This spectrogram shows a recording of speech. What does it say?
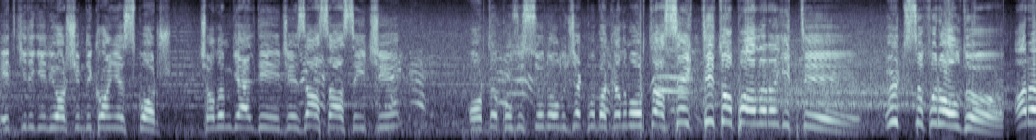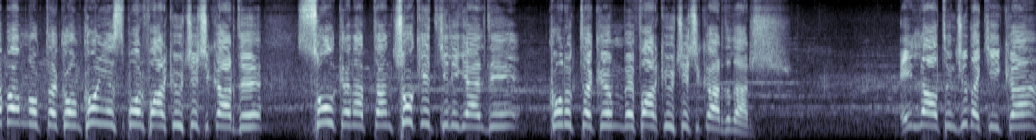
Etkili geliyor şimdi Konya Spor. Çalım geldi ceza sahası içi. Orta pozisyonu olacak mı bakalım orta sekti top ağlara gitti. 3-0 oldu. Arabam.com Konya Spor farkı 3'e çıkardı. Sol kanattan çok etkili geldi. Konuk takım ve farkı 3'e çıkardılar. 56. dakika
